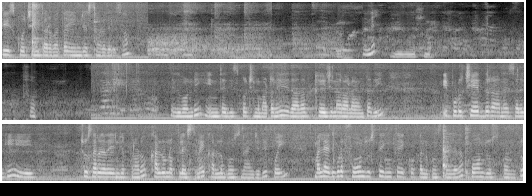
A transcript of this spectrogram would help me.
తీసుకొచ్చిన తర్వాత ఏం చేస్తున్నాడో తెలుసా? ఏంది? ఇదిగోండి ఇంత తీసుకొచ్చిన మటన్ ఇది దాదాపు కేజీన్నర అలా ఉంటుంది. ఇప్పుడు చేద్దురా అనేసరికి చూసారు కదా ఏం చెప్తున్నాడు? కళ్ళు నొప్పులు వేస్తున్నాయి కళ్ళు గుంస్తున్నాయని అని చెప్పి పోయి మళ్ళీ అది కూడా ఫోన్ చూస్తే ఇంకా ఎక్కువ కళ్ళు గుంస్తాయి కదా ఫోన్ చూసుకుంటూ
